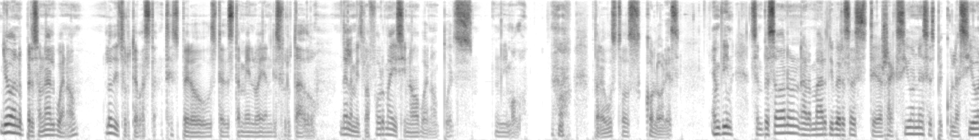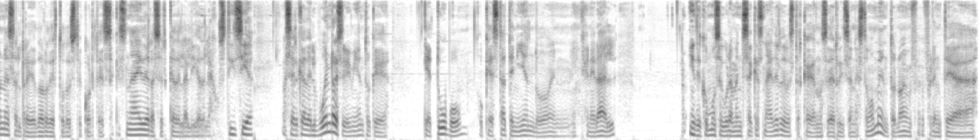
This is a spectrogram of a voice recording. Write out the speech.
Yo en lo personal, bueno, lo disfruté bastante, espero ustedes también lo hayan disfrutado de la misma forma y si no, bueno, pues ni modo, para gustos colores. En fin, se empezaron a armar diversas este, reacciones, especulaciones alrededor de todo este corte de Zack Snyder, acerca de la Liga de la Justicia, acerca del buen recibimiento que que tuvo o que está teniendo en, general y de cómo seguramente Zack Snyder debe estar cagándose de risa en este momento, ¿no? En, frente a...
